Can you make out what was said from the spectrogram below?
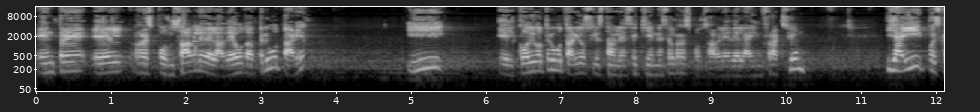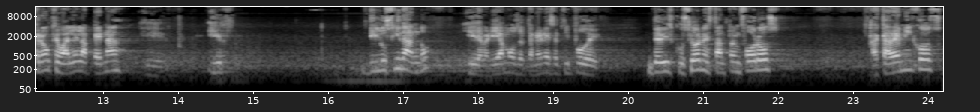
entre el responsable de la deuda tributaria y el código tributario sí establece quién es el responsable de la infracción. Y ahí pues creo que vale la pena eh, ir dilucidando y deberíamos de tener ese tipo de, de discusiones tanto en foros académicos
